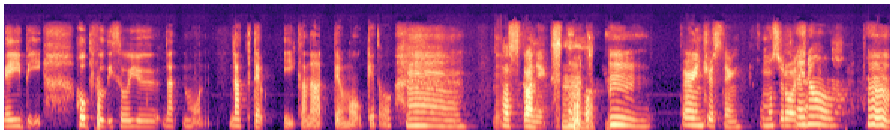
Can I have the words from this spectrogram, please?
maybe hopefully そういうなもうなくていいかなって思うけど、うん。確かに。うんうん、Very interesting. 面白い、I ね。know うん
